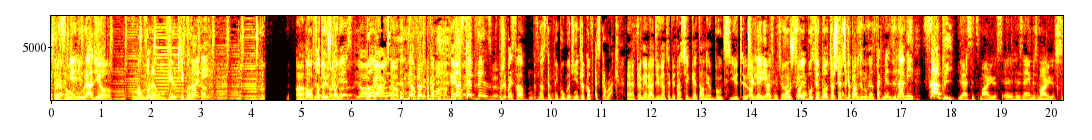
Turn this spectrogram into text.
który zmienił radio w mauzoleum Wielkiego Roka. O, co, to już koniec? No, guys, no, come- no proszę come on, okay, Następne, proszę Państwa, w następnej półgodzinie tylko w SK Rock. E, premiera o 9.15, Get On Your Boots, YouTube. Czyli okay, guys, włóż swoje buty, bo troszeczkę, prawdę mówiąc, tak między nami, zapi! Yes, it's Marius. Uh, his name is Marius.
